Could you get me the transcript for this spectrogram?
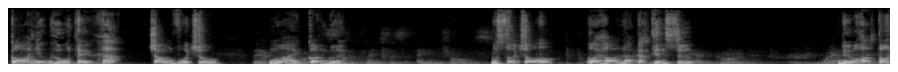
có những hữu thể khác trong vũ trụ ngoài con người. Một số chỗ gọi họ là các thiên sứ. Nếu họ tốt,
